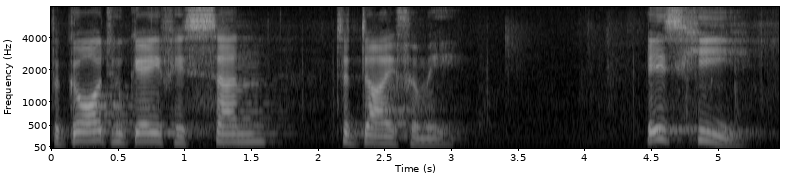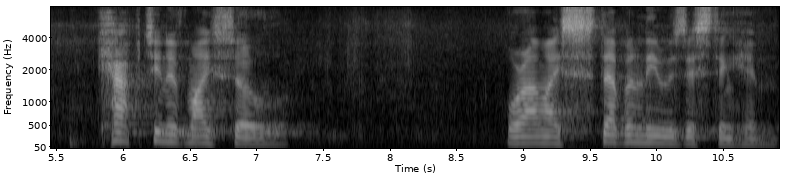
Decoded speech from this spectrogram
the God who gave his Son to die for me? Is he captain of my soul? Or am I stubbornly resisting him?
